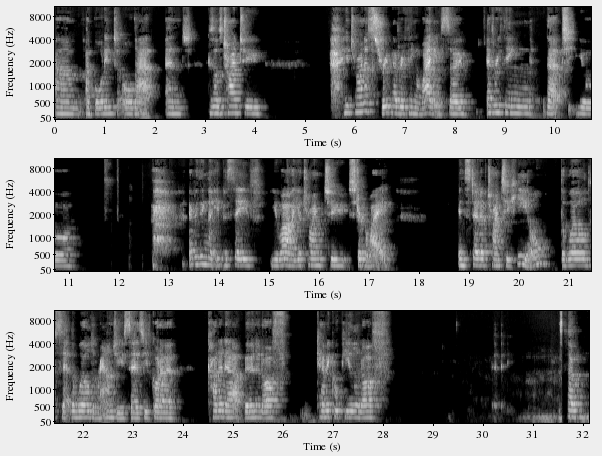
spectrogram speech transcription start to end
um, I bought into all that, and because I was trying to, you're trying to strip everything away. So everything that you're everything that you perceive you are you're trying to strip away. Instead of trying to heal the world set the world around you says you've got to cut it out burn it off chemical peel it off. So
